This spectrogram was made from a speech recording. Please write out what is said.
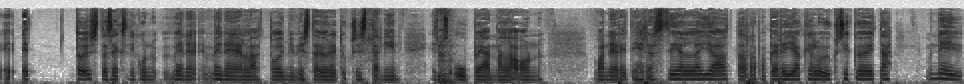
Et, et toistaiseksi niin kuin Vene, Venäjällä toimivista yrityksistä, niin esimerkiksi UPMllä on vaneritehdas siellä ja tarrapaperijakeluyksiköitä. Ne ei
